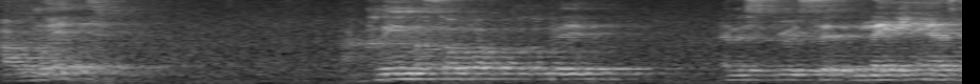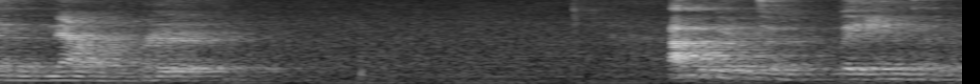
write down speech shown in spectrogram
I went, I cleaned myself up a little bit, and the Spirit said, lay hands on him now. I began to lay hands on him.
